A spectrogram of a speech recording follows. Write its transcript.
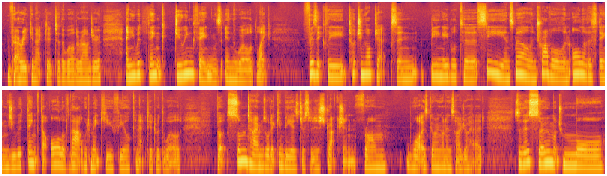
very connected to the world around you. And you would think doing things in the world, like physically touching objects and being able to see and smell and travel and all of these things, you would think that all of that would make you feel connected with the world. But sometimes what it can be is just a distraction from what is going on inside your head. So there's so much more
